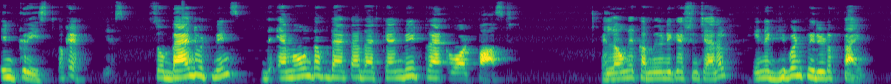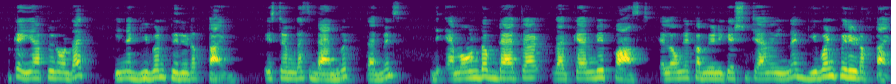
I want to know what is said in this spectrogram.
increased. Okay? Yes. So bandwidth means the amount of data that can be what passed along a communication channel in a given period of time. Okay? You have to know that in a given period of time. Is termed as bandwidth. That means the amount of data that can be passed along a communication channel in a given period of time.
